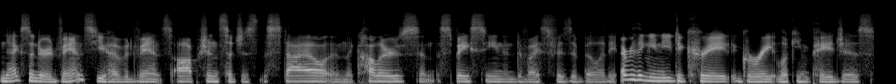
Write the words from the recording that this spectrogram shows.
Next, under advanced, you have advanced options such as the style and the colors and the spacing and device visibility. Everything you need to create great looking pages.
